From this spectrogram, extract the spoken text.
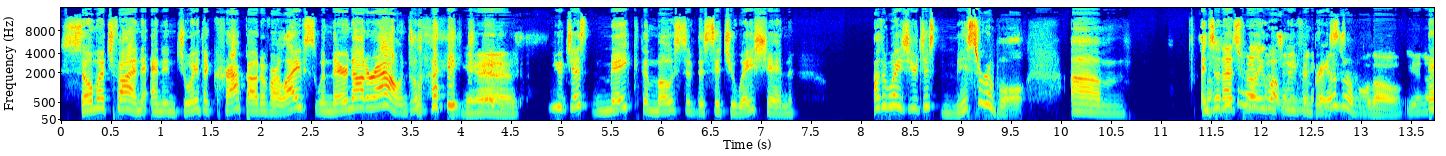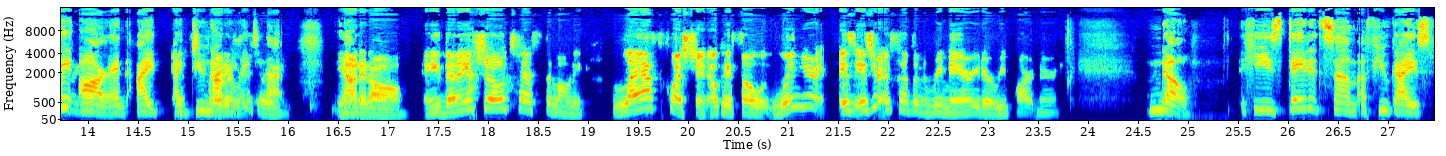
so much fun and enjoy the crap out of our lives when they're not around like yes you just make the most of the situation otherwise you're just miserable um and Some so that's really what we've embraced Miserable though, you know. they like, are and i i do not relate to that yeah Not at all. And that ain't your testimony. Last question. Okay, so when you're is is your ex husband remarried or repartnered? No, he's dated some a few guys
